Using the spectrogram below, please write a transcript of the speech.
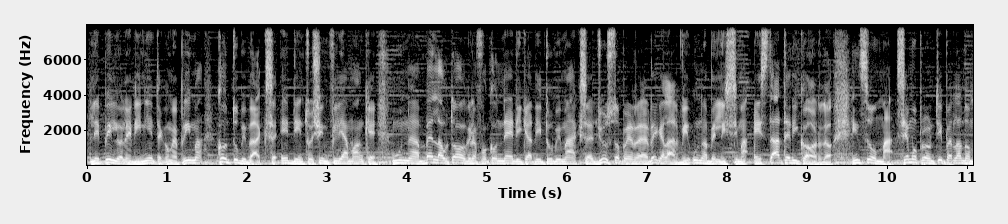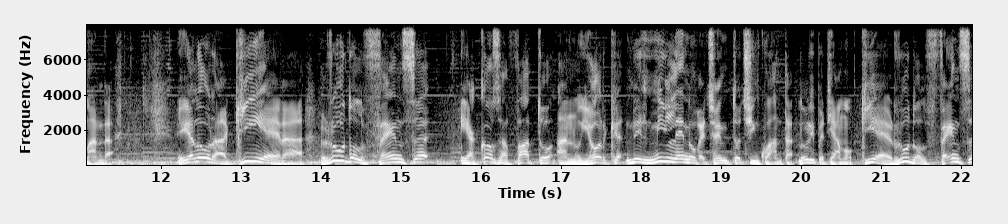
Le pillole di niente come prima con Tubibax e dentro ci infiliamo anche un bel autografo con dedica di Tubi Max giusto per regalarvi una bellissima estate ricordo. Insomma, siamo pronti per la domanda. E allora chi era Rudolf Fens e a cosa ha fatto a New York nel 1950. Lo ripetiamo, chi è Rudolf Fens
